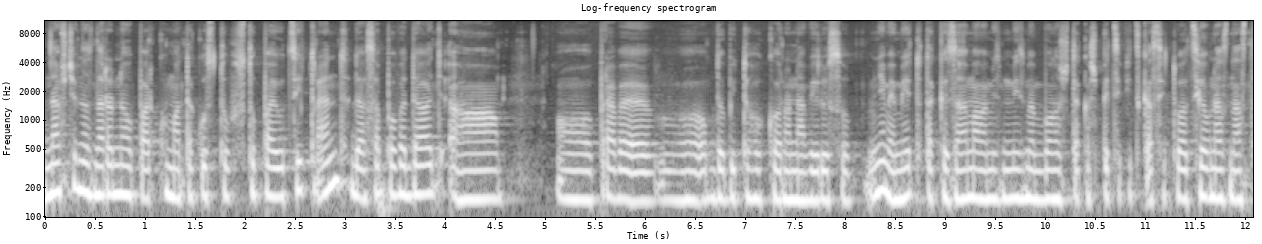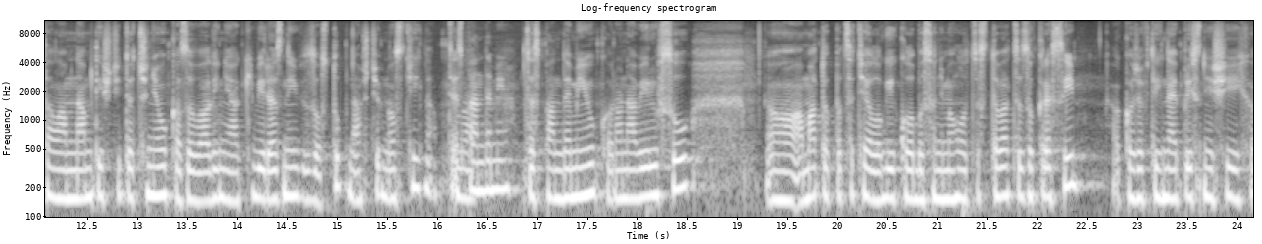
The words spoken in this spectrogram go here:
Návštevnosť Národného parku má takú vstupajúci trend, dá sa povedať, a práve v období toho koronavírusu. Neviem, je to také zaujímavé, my sme, my sme boli, že taká špecifická situácia u nás nastala, nám tie štítače neukazovali nejaký výrazný zostup návštevnosti. Cez na, pandémiu? Cez pandémiu koronavírusu. A má to v podstate logiku, lebo sa nemohlo cestovať cez okresy akože v tých najprísnejších,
